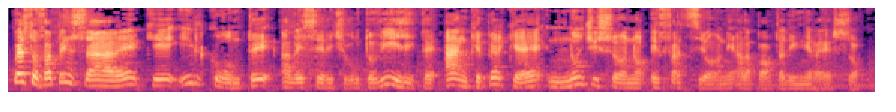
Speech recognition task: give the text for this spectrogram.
Questo fa pensare che il conte avesse ricevuto visite, anche perché non ci sono effrazioni alla porta d'ingresso.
